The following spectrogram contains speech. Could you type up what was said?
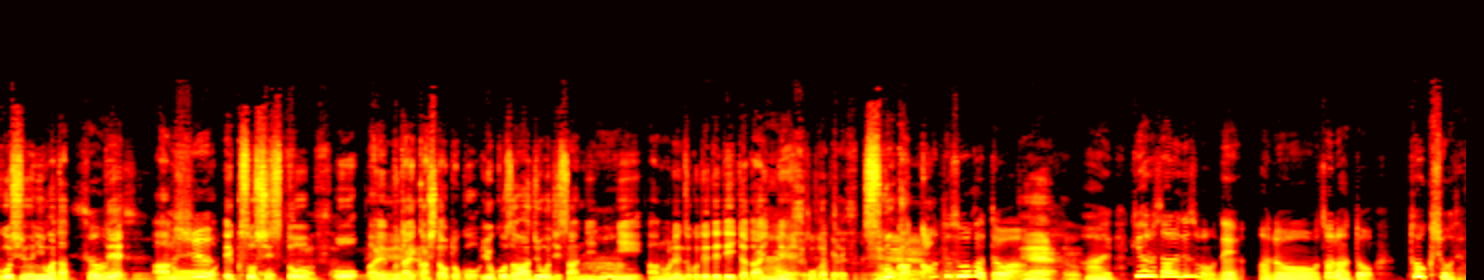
5週にわたってあの、エクソシストを、えー舞台化した男、横澤ジョージさんに、うんに、あの、連続で出ていただいて、はい。すごかったですね。すごかった。ほんとすごかったわ。ねえ、うん。はい。木原さんあれですもんね。あのーその後、トークショーでも。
